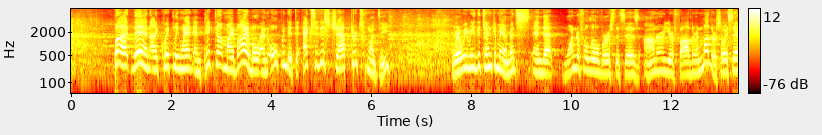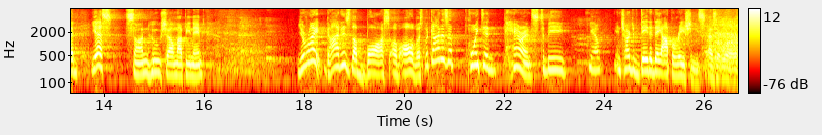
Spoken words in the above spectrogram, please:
but then I quickly went and picked up my Bible and opened it to Exodus chapter 20 where we read the Ten Commandments and that wonderful little verse that says, Honor your father and mother. So I said, Yes, son who shall not be named. You're right. God is the boss of all of us, but God has appointed parents to be, you know, in charge of day to day operations, as it were.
